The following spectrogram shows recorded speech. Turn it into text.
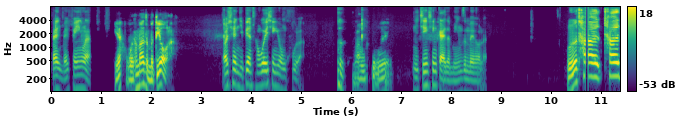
哎，你没声音了，耶，我他妈怎么掉了？而且你变成微信用户了，那无所谓，你精心改的名字没有了。我说他他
